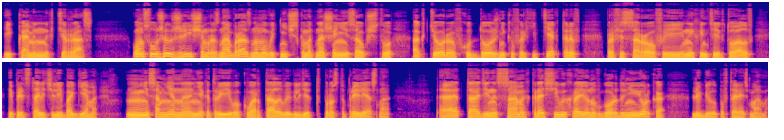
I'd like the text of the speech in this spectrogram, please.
и каменных террас. Он служил жилищем разнообразному в этническом отношении сообществу актеров, художников, архитекторов, профессоров и иных интеллектуалов и представителей богема. Несомненно, некоторые его кварталы выглядят просто прелестно. «Это один из самых красивых районов города Нью-Йорка», — любила повторять мама.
